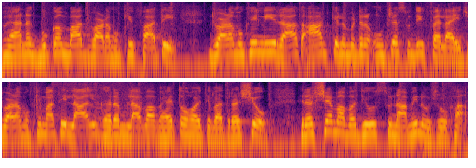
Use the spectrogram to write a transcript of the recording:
ભયાનક ભૂકંપ બાદ જ્વાળામુખી ફાટી. જ્વાળામુખીની રાત આઠ કિલોમીટર ઊંચે સુધી ફેલાઈ. જ્વાળામુખીમાંથી લાલ ગરમ લાવા વહેતો હોય તેવા દ્રશ્યો રશિયામાં વધ્યું સુનામીનું જોખમ.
